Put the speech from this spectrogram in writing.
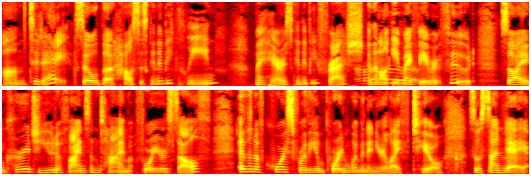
um, today. So the house is going to be clean. My hair is going to be fresh, and then I'll eat my favorite food. So I encourage you to find some time for yourself, and then, of course, for the important women in your life too. So Sunday,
